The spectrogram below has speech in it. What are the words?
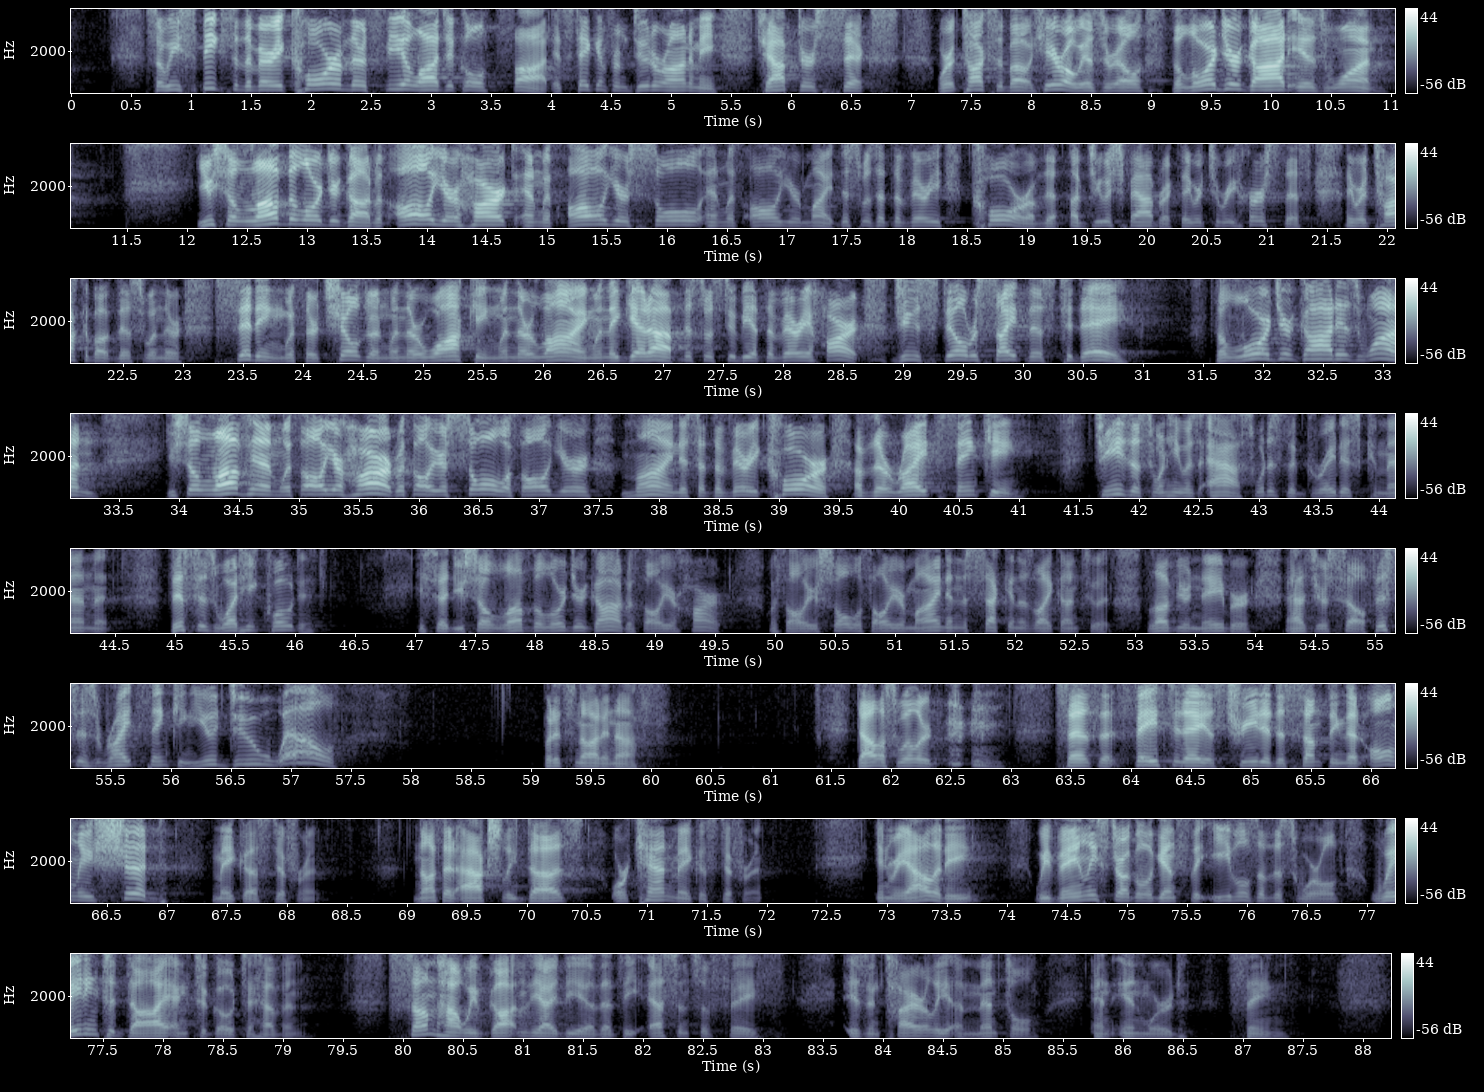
So, he speaks to the very core of their theological thought. It's taken from Deuteronomy chapter 6, where it talks about, Hear, O Israel, the Lord your God is one. You shall love the Lord your God with all your heart and with all your soul and with all your might. This was at the very core of, the, of Jewish fabric. They were to rehearse this. They were to talk about this when they're sitting with their children, when they're walking, when they're lying, when they get up. This was to be at the very heart. Jews still recite this today. The Lord your God is one. You shall love him with all your heart, with all your soul, with all your mind. It's at the very core of their right thinking. Jesus, when he was asked, What is the greatest commandment? This is what he quoted. He said, You shall love the Lord your God with all your heart, with all your soul, with all your mind. And the second is like unto it love your neighbor as yourself. This is right thinking. You do well. But it's not enough. Dallas Willard says that faith today is treated as something that only should make us different, not that actually does or can make us different. In reality, we vainly struggle against the evils of this world, waiting to die and to go to heaven. Somehow we've gotten the idea that the essence of faith is entirely a mental and inward thing.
